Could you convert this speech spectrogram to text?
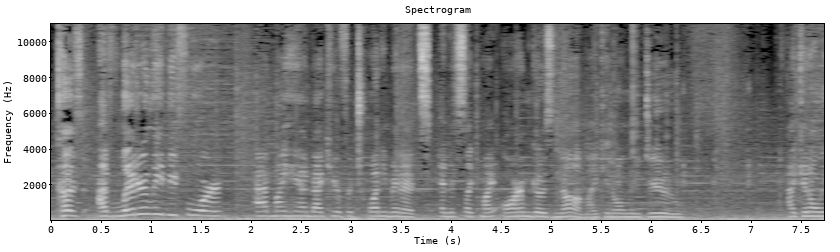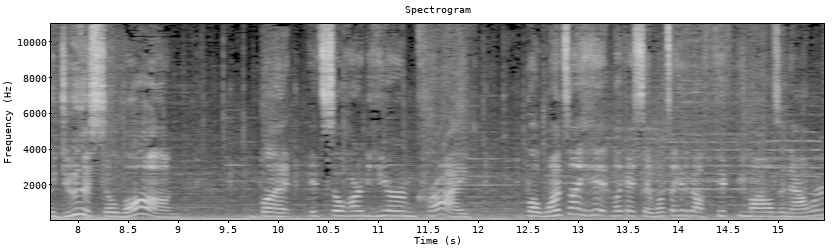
Because I've literally before had my hand back here for 20 minutes and it's like my arm goes numb. I can only do, I can only do this so long, but it's so hard to hear him cry. But once I hit, like I said, once I hit about 50 miles an hour,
